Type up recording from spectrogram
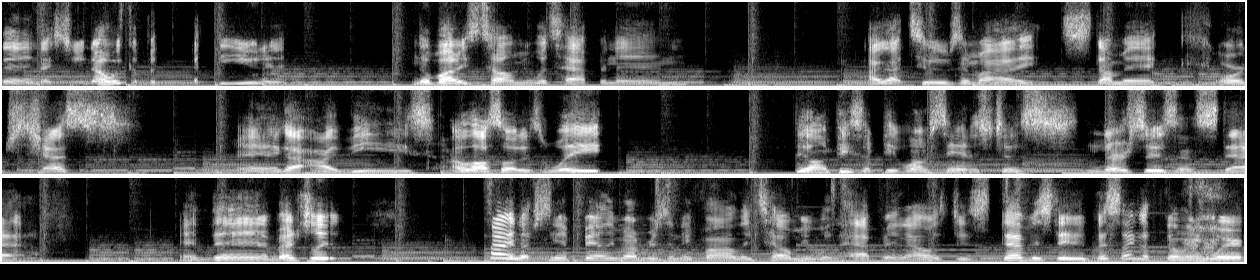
Then next thing you know, wake up at the unit Nobody's telling me what's happening. I got tubes in my stomach or chest, and I got IVs. I lost all this weight. The only piece of people I'm seeing is just nurses and staff. And then eventually, I end up seeing family members, and they finally tell me what happened. I was just devastated. But it's like a feeling where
